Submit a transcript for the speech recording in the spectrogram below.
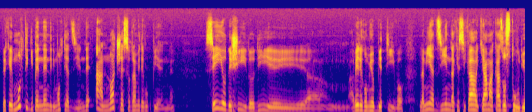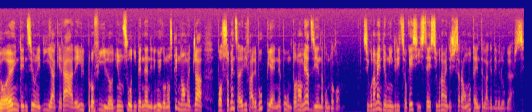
Perché molti dipendenti di molte aziende hanno accesso tramite VPN se io decido di uh, avere come obiettivo la mia azienda che si chiama Caso Studio e ho intenzione di hackerare il profilo di un suo dipendente di cui conosco il nome, già posso pensare di fare vpn.nomeazienda.com sicuramente è un indirizzo che esiste e sicuramente ci sarà un utente là che deve loggarsi.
